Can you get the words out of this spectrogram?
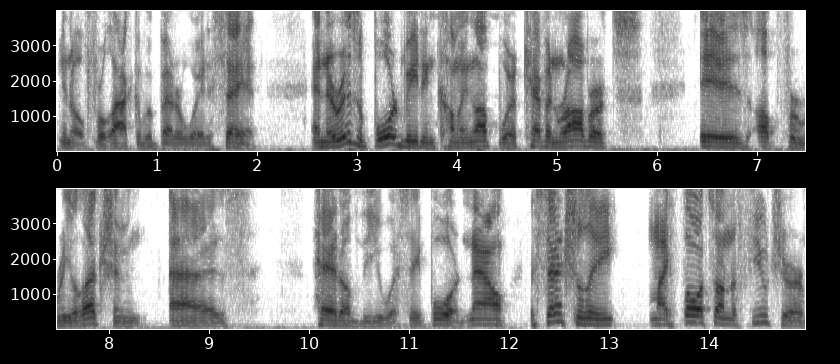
you know, for lack of a better way to say it. And there is a board meeting coming up where Kevin Roberts is up for reelection as head of the USA board. Now, essentially, my thoughts on the future,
